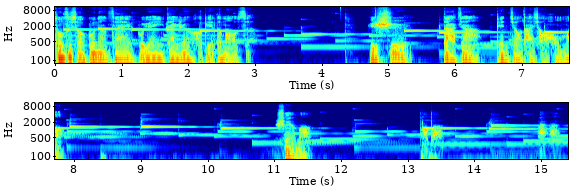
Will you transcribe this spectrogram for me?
从此，小姑娘再也不愿意戴任何别的帽子。于是，大家便叫她小红帽。睡了吗，宝宝？晚安？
